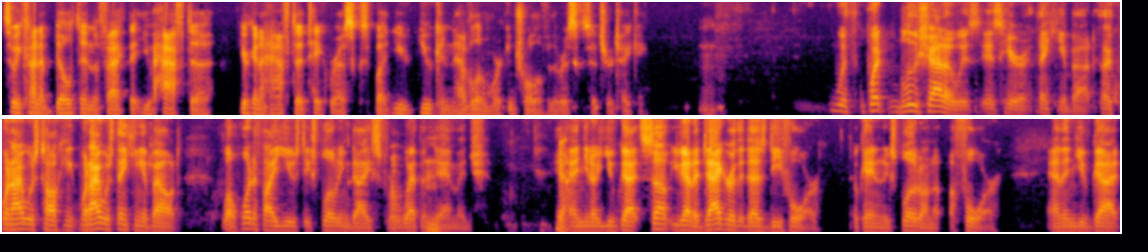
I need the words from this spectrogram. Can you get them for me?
So he kind of built in the fact that you have to you're going to have to take risks, but you you can have a little more control over the risks that you're taking. Mm-hmm. With what Blue Shadow is is here thinking about, like when I was talking, when I was thinking about, well, what if I used exploding dice for weapon mm-hmm. damage? Yeah, and you know you've got some, you got a dagger that does D4, okay, and it explode on a, a four, and then you've got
